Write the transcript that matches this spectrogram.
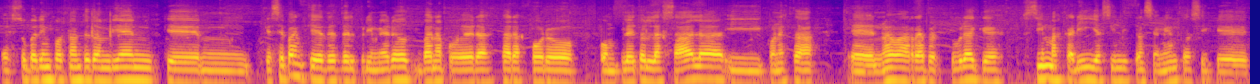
es súper importante también que, mm, que, sepan que desde el primero van a poder estar a foro completo en la sala y con esta eh, nueva reapertura que es sin mascarilla, sin distanciamiento, así que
